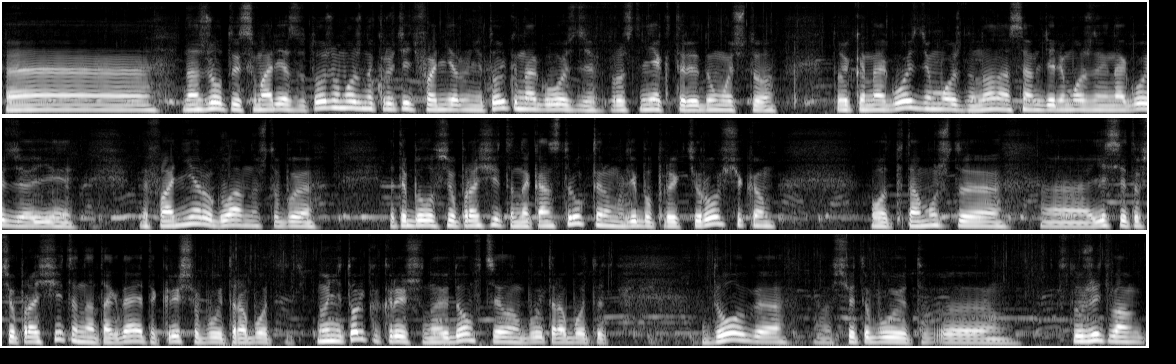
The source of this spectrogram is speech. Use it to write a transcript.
Э, На желтые саморезы тоже можно крутить фанеру, не только на гвозди. Просто некоторые думают, что только на гвозди можно, но на самом деле можно и на гвозди, и на фанеру. Главное, чтобы это было все просчитано конструктором, либо проектировщиком. Вот, потому что э, если это все просчитано, тогда эта крыша будет работать. Ну, не только крыша, но и дом в целом будет работать долго. Все это будет э, служить вам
